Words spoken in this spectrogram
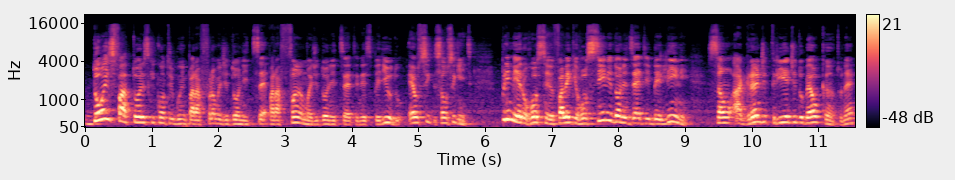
dois fatores que contribuem para a fama de Donizetti, para a fama de Donizetti nesse período é o, são os seguintes. Primeiro, Rossini, eu falei que Rossini, Donizetti e Bellini são a grande tríade do bel canto, né?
